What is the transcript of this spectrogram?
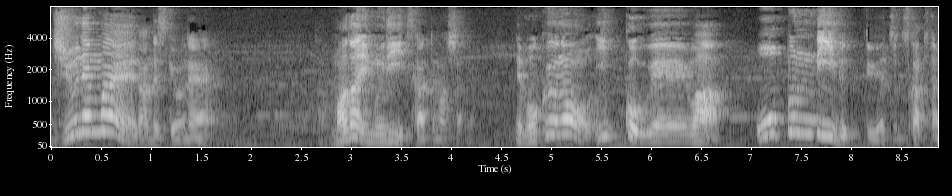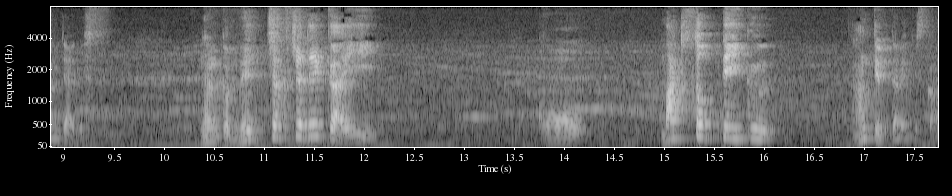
？10年前なんですけどね。まだ MD 使ってましたね。で僕の1個上はオープンリールっていうやつ使ってたみたいです。なんかめちゃくちゃでかいこう巻き取っていくなんて言ったらいいんですか？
